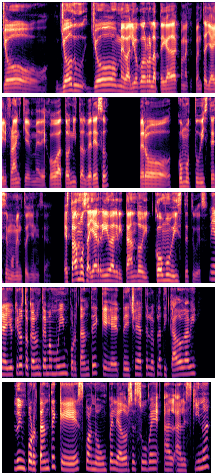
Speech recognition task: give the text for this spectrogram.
Yo, yo, yo me valió gorro la pegada con la que cuenta Jair Frank, que me dejó atónito al ver eso. Pero, ¿cómo tuviste ese momento, Jenny? estábamos allá arriba gritando y ¿cómo viste tú eso? Mira, yo quiero tocar un tema muy importante que de hecho ya te lo he platicado, Gaby. Lo importante que es cuando un peleador se sube a, a la esquina,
